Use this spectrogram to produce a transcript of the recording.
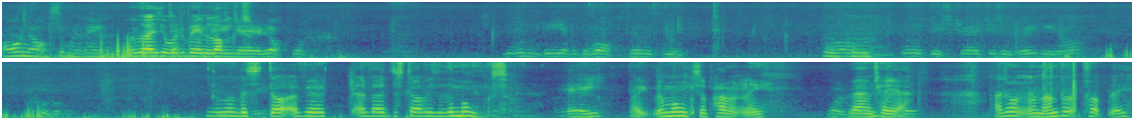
Oh no, 'cause it would have been. Otherwise it would have been locked. uh, locked up. You wouldn't be able to walk through if you. Oh Mhm. my god, this church isn't creepy, no? I remember have you I've heard the stories of the monks? hey, Like the monks apparently. Round here. I don't remember it properly.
